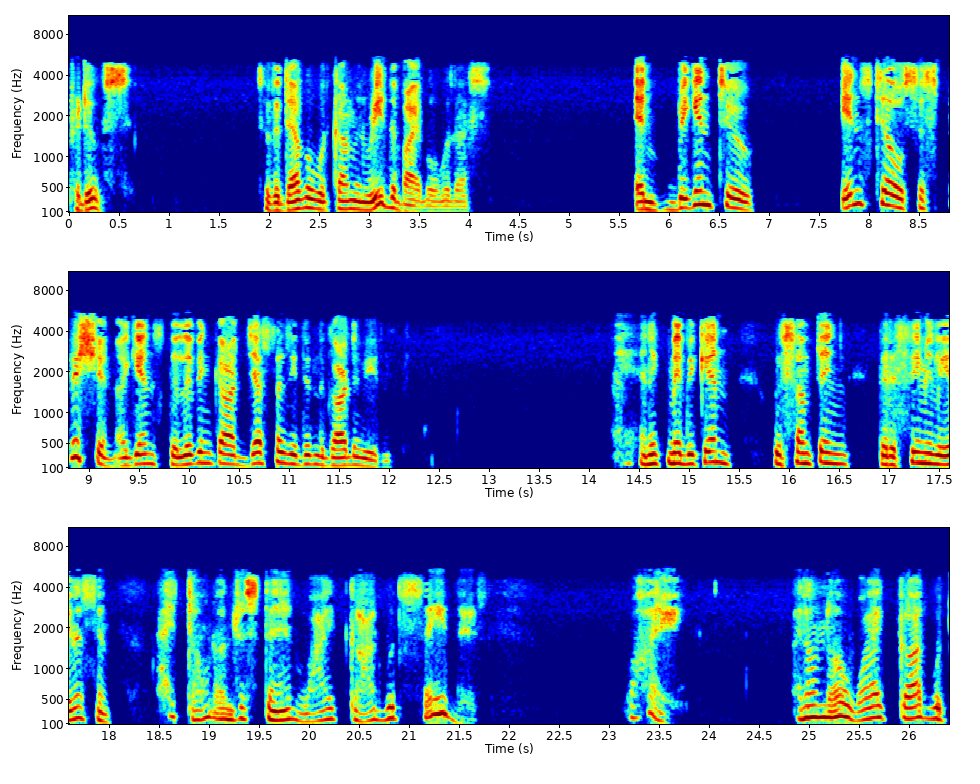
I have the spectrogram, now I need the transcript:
produce. So the devil would come and read the Bible with us and begin to instill suspicion against the living God just as he did in the Garden of Eden. And it may begin with something that is seemingly innocent. I don't understand why God would say this. Why? I don't know why God would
